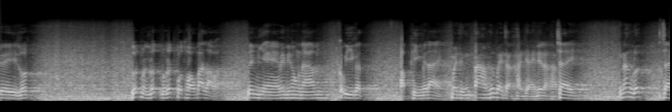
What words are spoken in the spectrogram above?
ด้วยรถ รถเหมือนรถเหมือนรถโพธิ์ทองบ้านเราอะไม่มีแอร์ไม่มีห้องน้ำเก้าอี้ก็ปรับพิงไม่ได้ หมายถึงตามขึ้นไปจากหาดใหญ่นี่เหรอครับ ใช่ นั่งรถใช่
